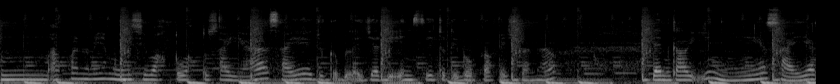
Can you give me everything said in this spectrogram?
um, apa namanya mengisi waktu-waktu saya saya juga belajar di Institut Ibu Profesional. Dan kali ini saya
